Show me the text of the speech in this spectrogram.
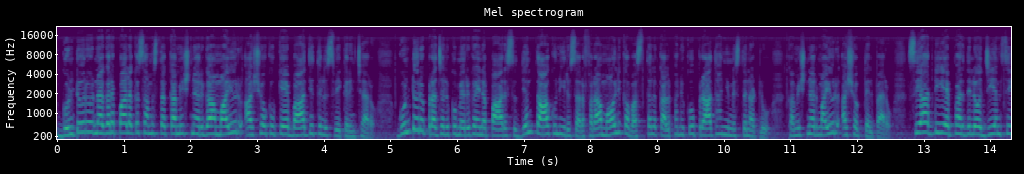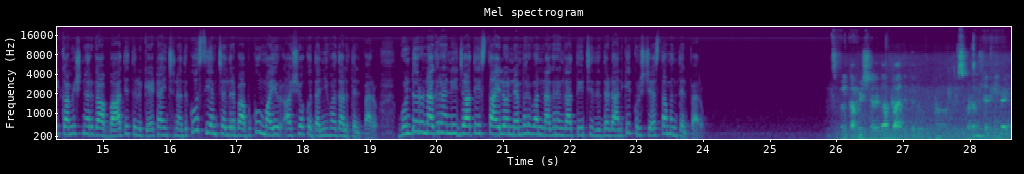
గుంటూరు నగరపాలక సంస్థ కమిషనర్గా మయూర్ అశోక్ కే బాధ్యతలు స్వీకరించారు. గుంటూరు ప్రజలకు మెరుగైన పారిశుద్ధ్యం తాగునీరు సరఫరా మౌలిక వసతుల కల్పనకు ప్రాధాన్యమిస్తున్నట్లు కమిషనర్ మయూర్ అశోక్ తెలిపారు. సిఆర్డీఏ పరిధిలో జీఎంసీ కమిషనర్గా బాధ్యతలు కేటాయించినందుకు సీఎం చంద్రబాబుకు మయూర్ అశోక్ ధన్యవాదాలు తెలిపారు. గుంటూరు నగరాన్ని జాతీయ స్థాయిలో నెంబర్ వన్ నగరంగా తీర్చిదిద్దడానికి కృషి చేస్తామని తెలిపారు. మున్సిపల్ కమిషనర్గా బాధ్యతలు తీసుకోవడం జరిగింది.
